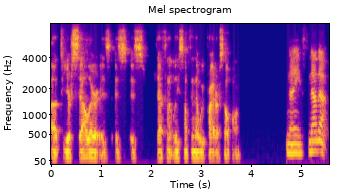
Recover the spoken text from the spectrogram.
uh, to your seller is is is definitely something that we pride ourselves on. Nice. Now that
